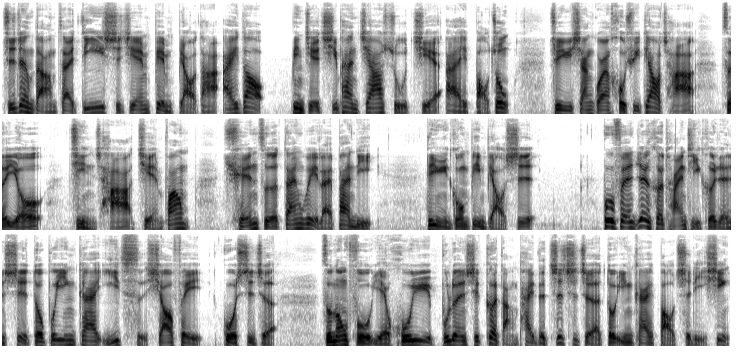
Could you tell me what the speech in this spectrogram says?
执政党在第一时间便表达哀悼，并且期盼家属节哀保重。至于相关后续调查，则由警察、检方全责单位来办理。丁允恭并表示，部分任何团体和人士都不应该以此消费过世者。总统府也呼吁，不论是各党派的支持者，都应该保持理性。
